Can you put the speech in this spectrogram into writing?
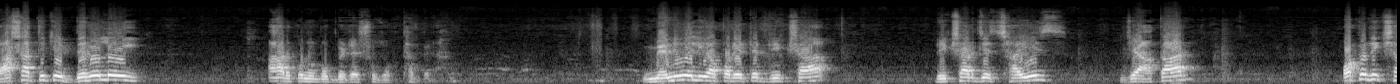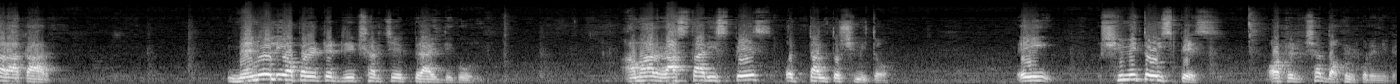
বাসা থেকে বেরোলেই আর কোনো মুভমেন্টের সুযোগ থাকবে না। ম্যানুয়ালি অপারেটেড রিক্সা রিক্সার যে সাইজ যে আকার, অটোরিকশার আকার ম্যানুয়ালি অপারেটেড রিক্সার চেয়ে প্রায় দ্বিগুণ। আমার রাস্তার স্পেস অত্যন্ত সীমিত। এই সীমিত স্পেস অটোরিকশা দখল করে নিবে।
